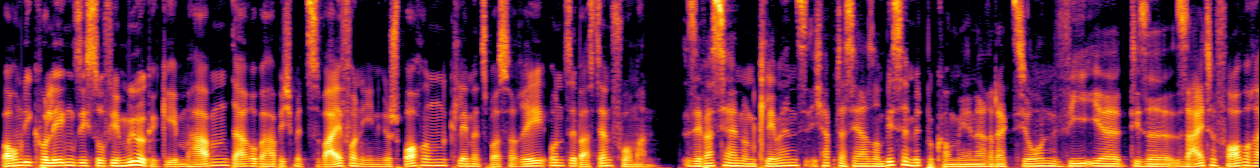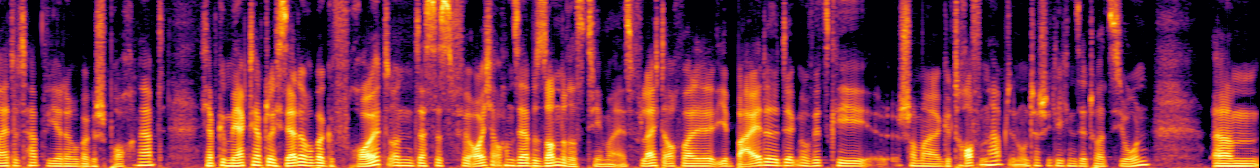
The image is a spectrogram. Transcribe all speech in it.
Warum die Kollegen sich so viel Mühe gegeben haben, darüber habe ich mit zwei von ihnen gesprochen, Clemens Bosseret und Sebastian Fuhrmann. Sebastian und Clemens, ich habe das ja so ein bisschen mitbekommen hier in der Redaktion, wie ihr diese Seite vorbereitet habt, wie ihr darüber gesprochen habt. Ich habe gemerkt, ihr habt euch sehr darüber gefreut und dass das für euch auch ein sehr besonderes Thema ist. Vielleicht auch, weil ihr beide Dirk Nowitzki schon mal getroffen habt in unterschiedlichen Situationen. Ähm,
